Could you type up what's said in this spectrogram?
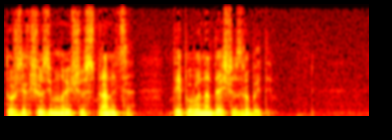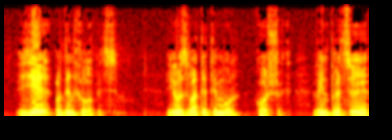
тож якщо зі мною щось станеться, ти повинен дещо зробити. Є один хлопець. Його звати Тимур Коршик. Він працює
